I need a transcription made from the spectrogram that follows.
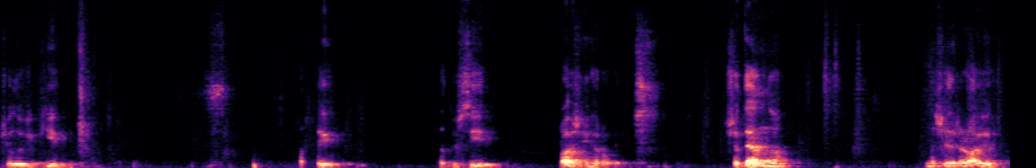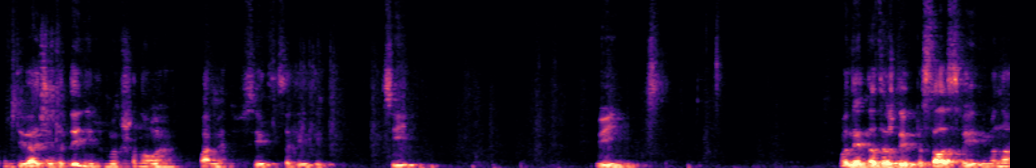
чоловіки, тати, татусі, справжні герої. Щоденно на Черераві в 9 годині ми вшановуємо пам'ять всіх загиблих в цій війні. Вони назавжди вписали свої імена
